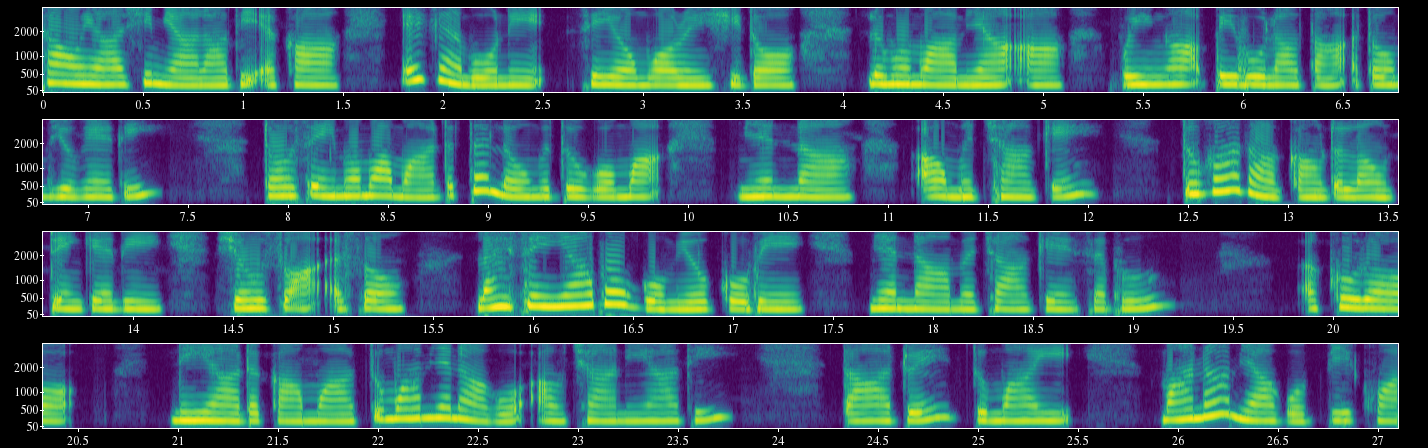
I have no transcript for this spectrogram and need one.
ထောင်ရာရှိများလာသည့်အခါအိတ်ကံဘိုးနှင့်စေယုံဘော်တွင်ရှိသောလူမမာများအားဝင်ငှပေးဖို့လောက်သာအသုံးပြုခဲ့သည်ဒေါ်စိန်မမမှာတစ်သက်လုံးဘသူကိုမှမျက်နာအောင်မချခဲ့သူကသာကောင်းတလုံးတင်ခဲ့သည့်ရုံးစွာအစုံလိုင်စင်ရဖို့ကိုမျိုးကိုပင် မျက်နာမချခဲ့စဘူးအခုတော့နေရာတကာမှာသူမမျက်နာကိုအောက်ချနေရသည်ဒါအတွင်သူမ၏မာနများကိုပြေခွာ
